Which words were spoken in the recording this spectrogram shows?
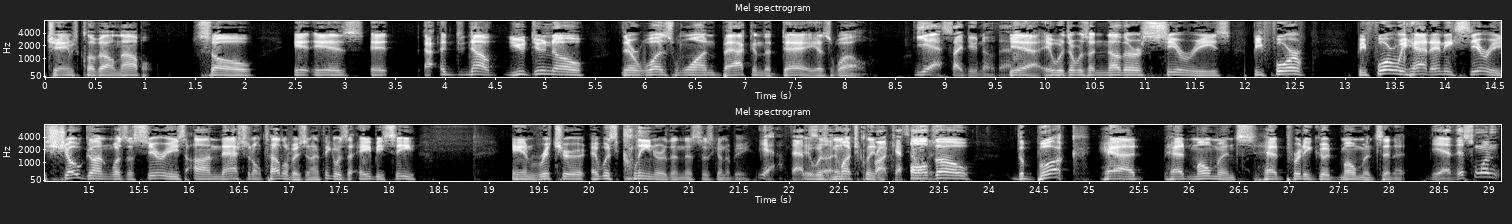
James Clavell novel. So it is. It uh, now you do know there was one back in the day as well. Yes, I do know that. Yeah, it was. There was another series before before we had any series. Shogun was a series on national television. I think it was the ABC. And Richard, it was cleaner than this is going to be. Yeah, that's it was uh, much cleaner. Although the book had had moments, had pretty good moments in it. Yeah, this one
